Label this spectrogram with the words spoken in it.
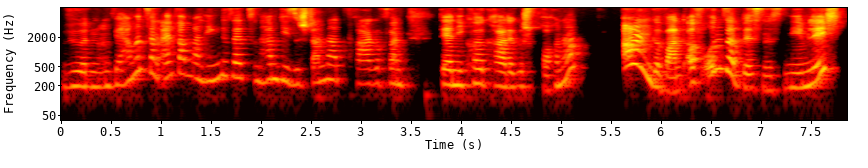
würden. Und wir haben uns dann einfach mal hingesetzt und haben diese Standardfrage, von der Nicole gerade gesprochen hat, angewandt auf unser Business, nämlich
